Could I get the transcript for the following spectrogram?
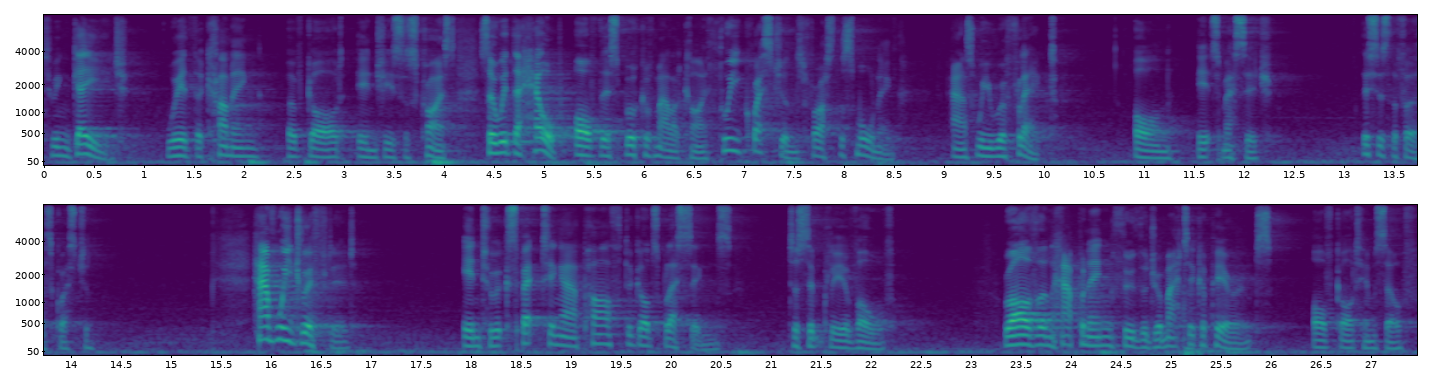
to engage with the coming of God in Jesus Christ. So, with the help of this book of Malachi, three questions for us this morning as we reflect on its message. This is the first question Have we drifted into expecting our path to God's blessings to simply evolve, rather than happening through the dramatic appearance of God Himself?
